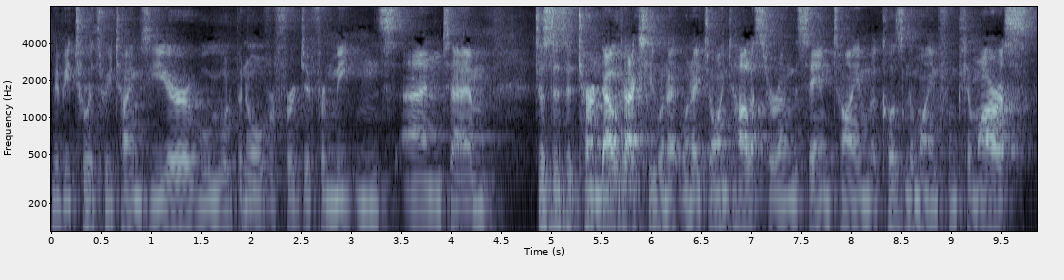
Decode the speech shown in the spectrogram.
maybe two or three times a year, we would have been over for different meetings. And um, just as it turned out, actually, when I when I joined Hollister around the same time, a cousin of mine from Claremorris,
